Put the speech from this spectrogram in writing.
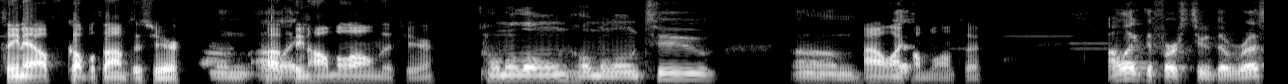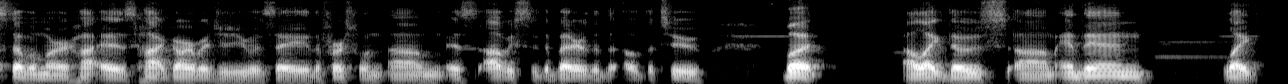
Seen Elf a couple times this year. Um, I I've like seen Home Alone this year. Home Alone, Home Alone 2. Um, I don't like that- Home Alone too. I like the first two. The rest of them are hot, hot garbage, as you would say. The first one um, is obviously the better of the, of the two, but I like those. Um, and then like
